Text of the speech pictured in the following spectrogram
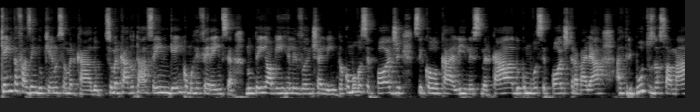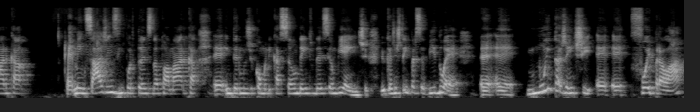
Quem está fazendo o que no seu mercado. Seu mercado está sem ninguém como referência, não tem alguém relevante ali. Então, como você pode se colocar ali nesse mercado? Como você pode trabalhar atributos da sua marca? É, mensagens importantes da tua marca é, em termos de comunicação dentro desse ambiente. E o que a gente tem percebido é, é, é muita gente é, é, foi para lá,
